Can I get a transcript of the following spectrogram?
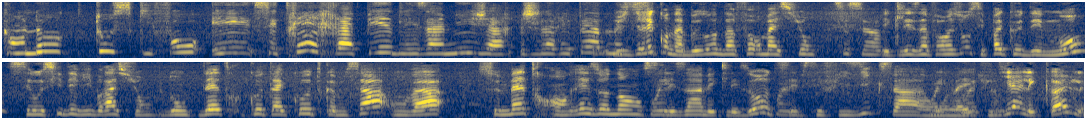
qu'on a tout ce qu'il faut et c'est très rapide, les amis, je, je le répète. Mais je dirais qu'on a besoin d'informations. c'est ça. Et que les informations, c'est pas que des mots, c'est aussi des vibrations. Donc d'être côte à côte comme ça, on va se mettre en résonance Oui. les uns avec les autres. Oui. C'est- physique, ça, Oui, on l'a étudié à l'école.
